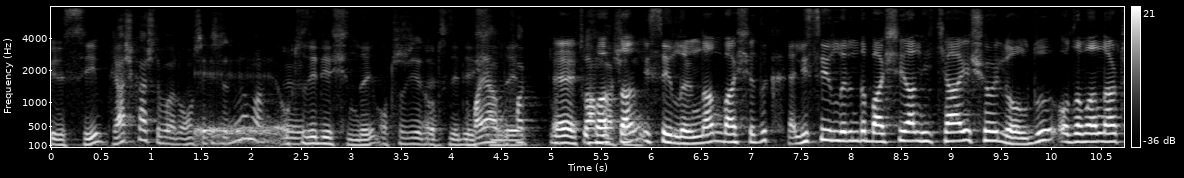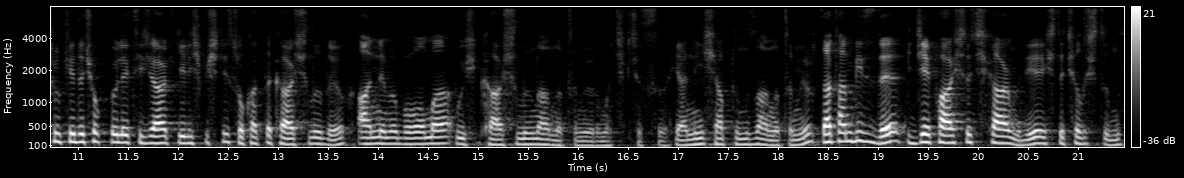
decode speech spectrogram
birisiyim. Yaş kaçtı bu arada? 18 dedin ama. Ee, e, 37 yaşındayım. 37. 37 Bayağı yaşındayım. ufaklıktan Evet ufaktan başladın. lise yıllarından başladık. Ya, lise yıllarında başlayan hikaye şöyle oldu. O zamanlar Türkiye'de çok böyle ticaret gelişmiş değil. Sokakta karşılığı da yok. Anneme babama bu işin karşılığını anlatamıyorum açıkçası. Yani ne iş yaptığımızı anlatamıyoruz. Zaten biz de bir cep harçlığı çıkar mı diye işte çalıştığımız,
